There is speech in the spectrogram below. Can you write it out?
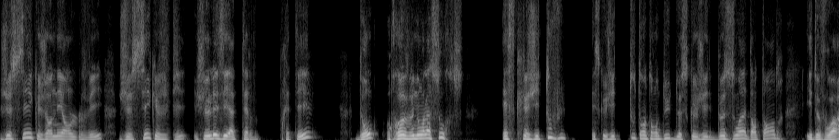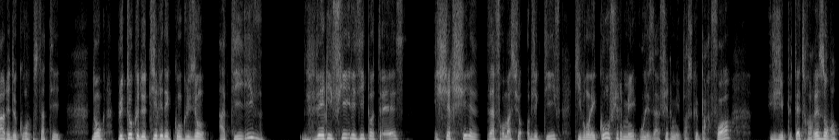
Je sais que j'en ai enlevé, je sais que je les ai interprétés, donc revenons à la source. Est-ce que j'ai tout vu? Est-ce que j'ai tout entendu de ce que j'ai besoin d'entendre et de voir et de constater? Donc, plutôt que de tirer des conclusions hâtives, vérifier les hypothèses chercher les informations objectives qui vont les confirmer ou les infirmer. Parce que parfois, j'ai peut-être raison.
